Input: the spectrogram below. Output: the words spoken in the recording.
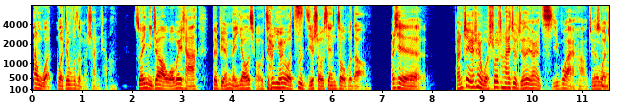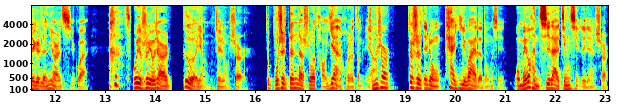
但我我就不怎么擅长，所以你知道我为啥对别人没要求，就是因为我自己首先做不到，而且反正这个事儿我说出来就觉得有点奇怪哈，觉得我这个人有点奇怪，我有时候有点膈应这种事儿，就不是真的说讨厌或者怎么样，什么事儿？就是那种太意外的东西，我没有很期待惊喜这件事儿。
